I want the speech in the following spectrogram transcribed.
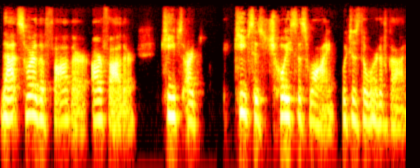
that's where the Father, our Father, keeps our keeps his choicest wine, which is the word of God.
